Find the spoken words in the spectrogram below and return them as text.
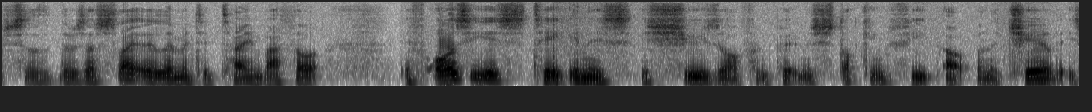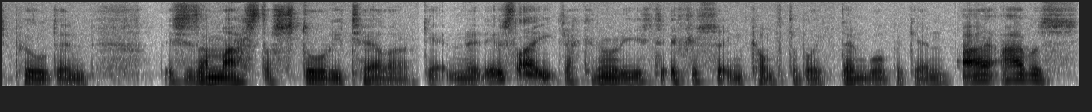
So there was a slightly limited time, but I thought if Ossie is taking his, his shoes off and putting his stocking feet up on the chair that he's pulled in, this is a master storyteller getting ready. It was like Jack and used to, if you're sitting comfortably, then we'll begin. I, I was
